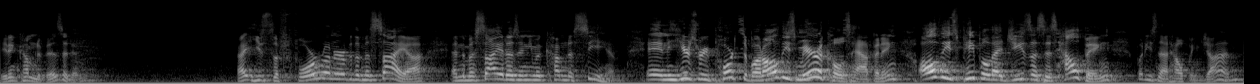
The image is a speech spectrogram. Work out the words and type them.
He didn't come to visit him. Right? He's the forerunner of the Messiah, and the Messiah doesn't even come to see him. And here's reports about all these miracles happening, all these people that Jesus is helping, but he's not helping John.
